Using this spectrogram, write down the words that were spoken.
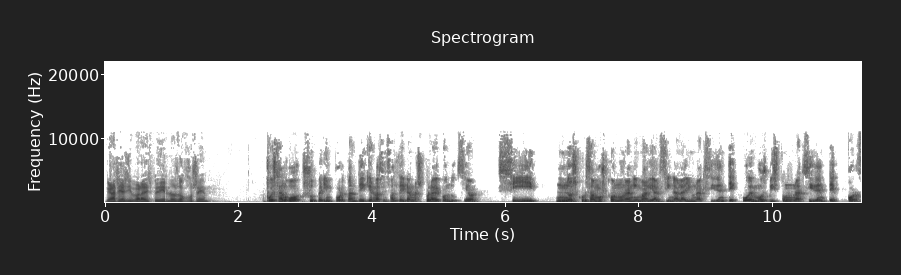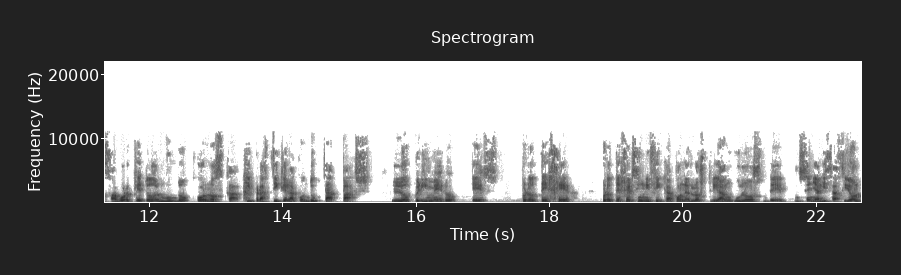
Gracias. Y para despedirnos, don José. Pues algo súper importante y que no hace falta ir a una escuela de conducción. Si nos cruzamos con un animal y al final hay un accidente o hemos visto un accidente, por favor, que todo el mundo conozca y practique la conducta PAS. Lo primero es proteger Proteger significa poner los triángulos de señalización,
